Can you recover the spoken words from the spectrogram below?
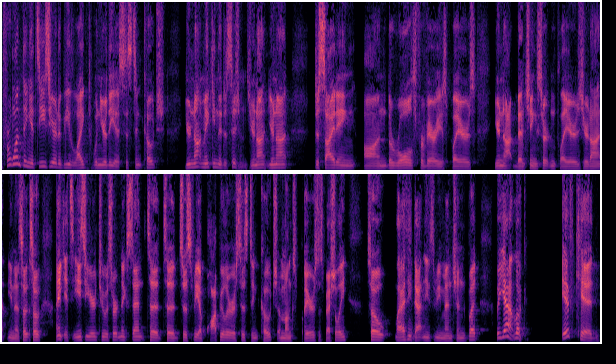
for one thing, it's easier to be liked when you're the assistant coach you're not making the decisions. You're not you're not deciding on the roles for various players. You're not benching certain players. You're not, you know, so so I think it's easier to a certain extent to to just be a popular assistant coach amongst players, especially. So like I think that needs to be mentioned. But but yeah, look, if Kidd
